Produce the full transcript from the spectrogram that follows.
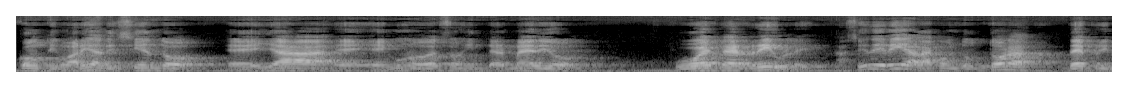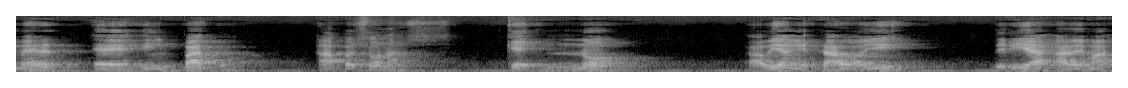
Continuaría diciendo eh, ya en uno de esos intermedios, fue terrible. Así diría la conductora de primer impacto. A las personas que no habían estado allí, diría además,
